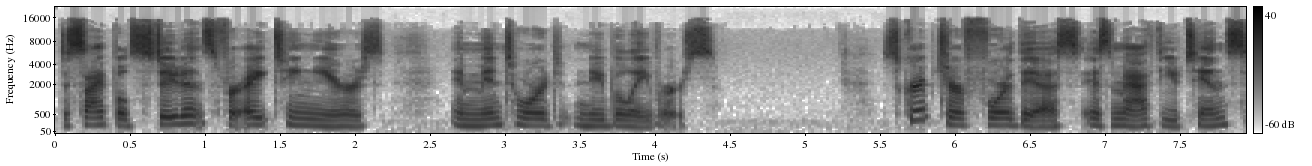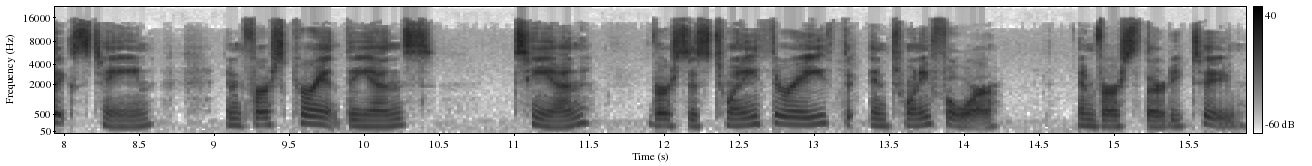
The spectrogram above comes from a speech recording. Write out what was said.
discipled students for 18 years, and mentored new believers. Scripture for this is Matthew 10 16 and 1 Corinthians 10, verses 23 and 24, and verse 32.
